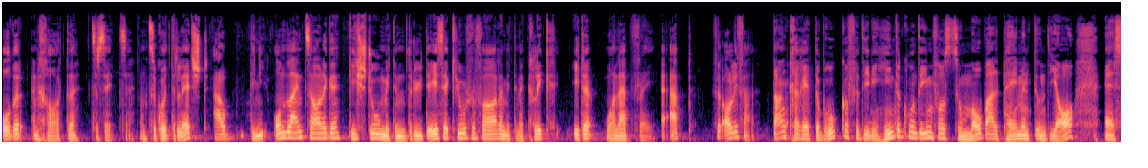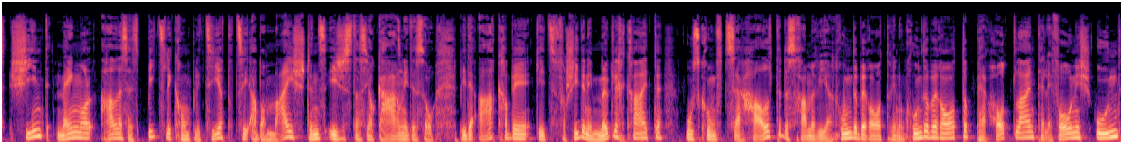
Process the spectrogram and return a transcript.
oder eine Karte zu ersetzen. Und zu guter Letzt, auch deine Online-Zahlungen gibst du mit dem 3D-Secure-Verfahren mit einem Klick in der One-App. Eine App für alle Fälle. Danke, Reto Brucker, für deine Hintergrundinfos zum Mobile Payment. Und ja, es scheint manchmal alles ein bisschen komplizierter zu sein, aber meistens ist es das ja gar nicht so. Bei der AKB gibt es verschiedene Möglichkeiten, Auskunft zu erhalten. Das kann man via Kundenberaterinnen und Kundenberater, per Hotline, telefonisch und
